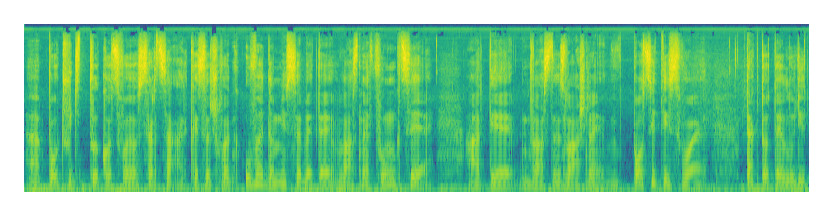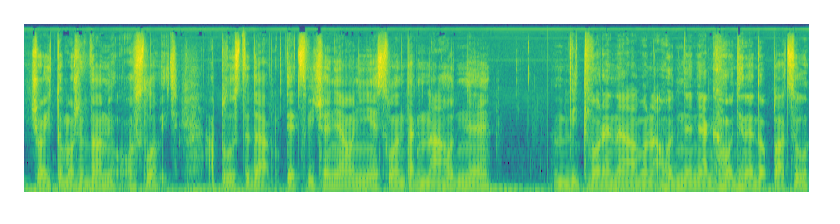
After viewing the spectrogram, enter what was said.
počuť toľko svojho srdca. Keď sa človek uvedomí sebe tie vlastné funkcie a tie vlastne zvláštne pocity svoje, tak toto je ľudí, čo ich to môže veľmi osloviť. A plus teda tie cvičenia, oni nie sú len tak náhodne vytvorené alebo náhodne nejak hodené do placu.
